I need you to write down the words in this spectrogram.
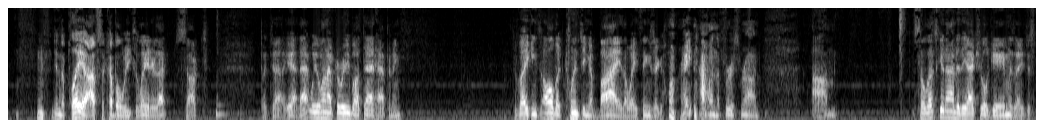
in the playoffs a couple weeks later. That sucked. But uh, yeah, that we won't have to worry about that happening. The Vikings all but clinching a bye the way things are going right now in the first round. Um, so let's get on to the actual game as I just,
